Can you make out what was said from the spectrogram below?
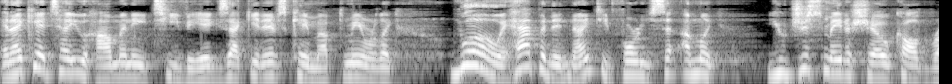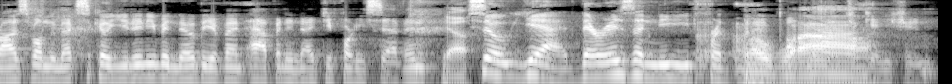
and I can't tell you how many TV executives came up to me and were like, "Whoa, it happened in 1947." I'm like. You just made a show called Roswell, New Mexico. You didn't even know the event happened in 1947. Yeah. So yeah, there is a need for that Oh, public wow. education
